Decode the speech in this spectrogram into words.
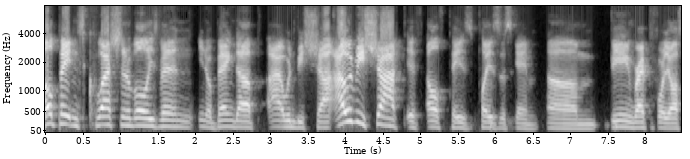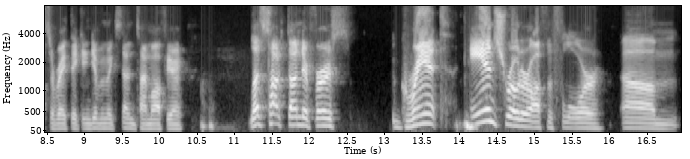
Elf Payton's questionable. He's been, you know, banged up. I wouldn't be shocked. I would be shocked if Elf plays plays this game. Um, being right before the All Star break, they can give him extended time off here. Let's talk Thunder first. Grant and Schroeder off the floor. Um,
